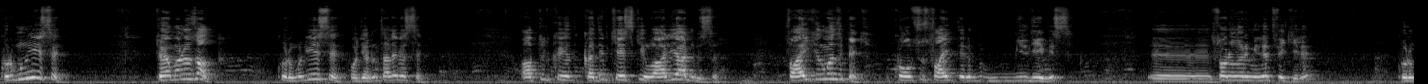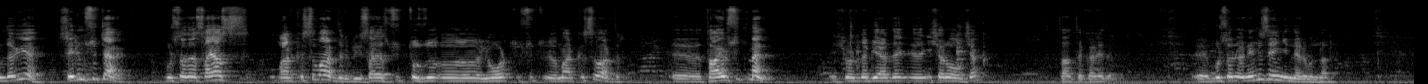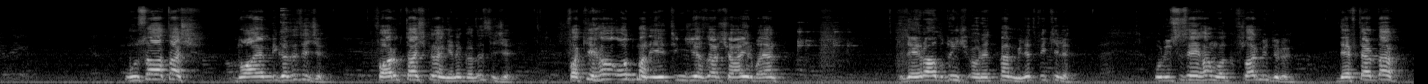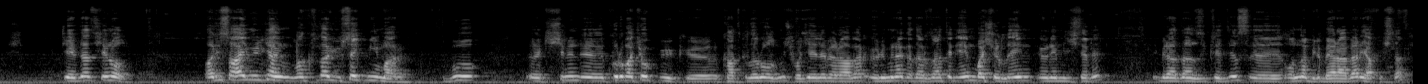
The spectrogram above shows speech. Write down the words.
Kurumun üyesi. Teoman Özalp. Kurumun üyesi. Hocanın talebesi. Abdülkadir Keskin vali yardımcısı. Faik Yılmaz İpek. Kolsuz Faiklerin bildiğimiz. E, sonraları milletvekili kurumda üye. Selim Süter. Bursa'da Sayas markası vardır. Bir Sayas süt tozu, e, yoğurt, süt e, markası vardır. E, Tahir Sütmen. E, Şurada bir yerde e, işhanı olacak. Tahtakale'de. E, Bursa'nın önemli zenginleri bunlar. Musa Ataş, duayen bir gazeteci. Faruk Taşkıran gene gazeteci. Fakiha Odman, eğitimci, yazar, şair, bayan. Zehra Budunç, öğretmen, milletvekili. Hulusi Seyhan, Vakıflar Müdürü. Defterdar, Cevdet Şenol. Ali Sahi Mülgen, Vakıflar Yüksek Mimarı. Bu e, kişinin e, kuruma çok büyük e, katkıları olmuş. Hoca ile beraber ölümüne kadar zaten en başarılı, en önemli işleri birazdan zikredeceğiz. Onunla bir beraber yapmışlar.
